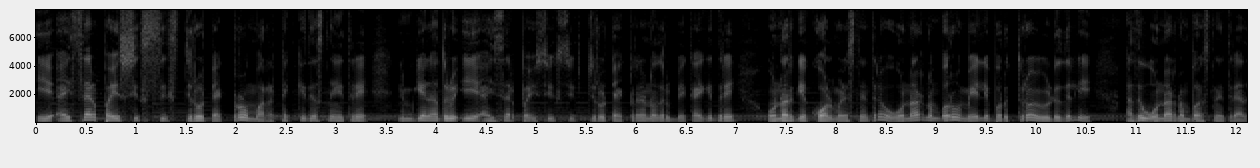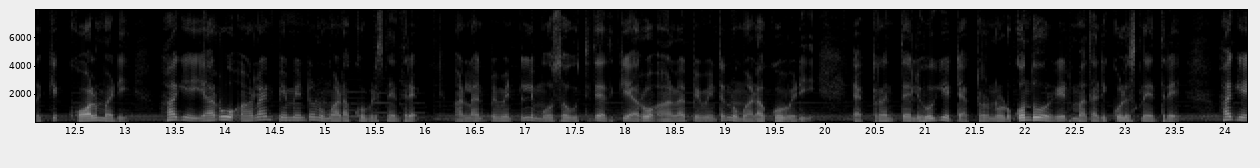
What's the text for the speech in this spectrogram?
ಈ Eicher five six six zero tractor ಮಾರಾಟಕ್ಕಿದೆ ಸ್ನೇಹಿತರೆ. ನಿಮಗೇನಾದರೂ ಈ Eicher five six six zero tractor ಏನಾದರೂ ಬೇಕಾಗಿದ್ದರೆ ಓನರ್ಗೆ ಕಾಲ್ ಮಾಡಿ ಸ್ನೇಹಿತರೆ. ಓನರ್ ನಂಬರು ಮೇಲೆ ಬರುತ್ತಿರೋ ವಿಡಿಯೋದಲ್ಲಿ ಅದು ಓನರ್ ನಂಬರ್ ಸ್ನೇಹಿತರೆ. ಅದಕ್ಕೆ ಕಾಲ್ ಮಾಡಿ. ಹಾಗೆ ಯಾರು ಆನ್ಲೈನ್ ಪೇಮೆಂಟನ್ನು ಮಾಡೋಕೆ ಹೋಗ್ಬಿಡಿ ಸ್ನೇಹಿತರೆ. ಆನ್ಲೈನ್ ಪೇಮೆಂಟಲ್ಲಿ ಮೋಸ ಹೋಗುತ್ತಿದೆ. ಅದಕ್ಕೆ ಯಾರು ಆನ್ಲೈನ್ ಪೇಮೆಂಟನ್ನು ಮಾಡೋಕೆ ಹೋಗಬೇಡಿ. ಅಂತ ಅಲ್ಲಿ ಹೋಗಿ ಟ್ಯಾಕ್ಟರ್ ನೋಡ್ಕೊಂಡು ರೇಟ್ ಮಾತಾಡಿಕೊಳ್ಳಿ ಸ್ನೇಹಿತರೆ. ಹಾಗೆ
